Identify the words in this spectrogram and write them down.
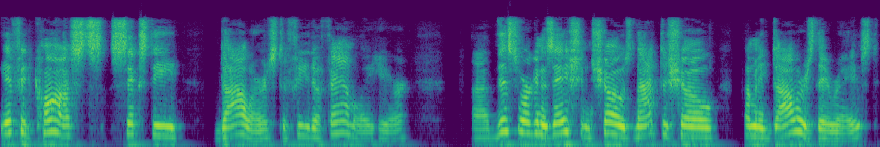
if it costs sixty dollars to feed a family here, uh, this organization chose not to show how many dollars they raised,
